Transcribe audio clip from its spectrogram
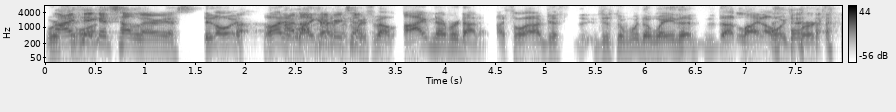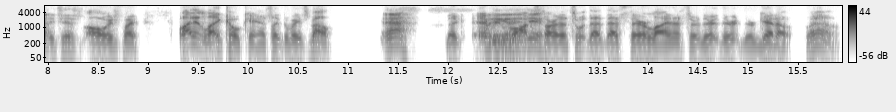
We're I so think on- it's hilarious. it always, uh, I I didn't love like it. I every like way time- it smelled. I've never done it. I so I'm just just the, the way that that line always works. it's just always funny. Well, I didn't like cocaine. It's like the way it smelled. Yeah. Like every rock do? star, that's what that, that's their line. That's their their their, their get out. Wow.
